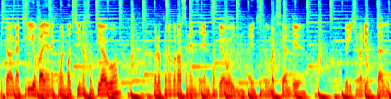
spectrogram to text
Estaba acá, chiquillos, vayan, es como el mall chino en Santiago. Para los que no conocen, en, Santiago hay un, centro comercial de, de origen oriental.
